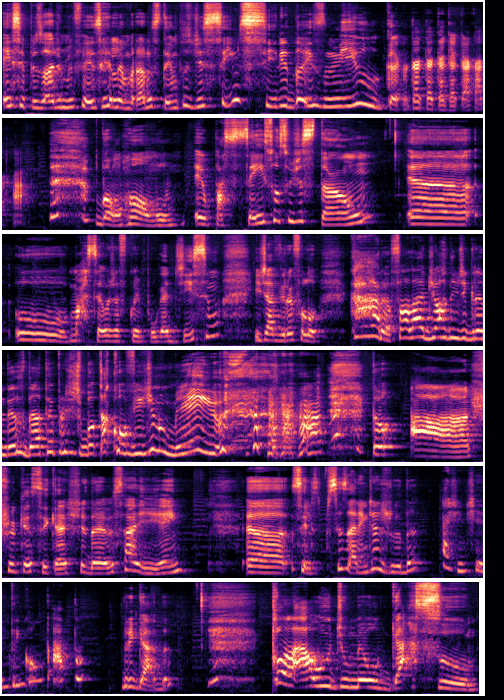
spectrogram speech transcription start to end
Esse episódio me fez relembrar os tempos de SimCity 2000. Bom, Romulo, eu passei sua sugestão Uh, o Marcel já ficou empolgadíssimo e já virou e falou: Cara, falar de ordem de grandeza dá até pra gente botar Covid no meio. então, acho que esse cast deve sair, hein? Uh, se eles precisarem de ajuda, a gente entra em contato. Obrigada. Cláudio Melgaço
